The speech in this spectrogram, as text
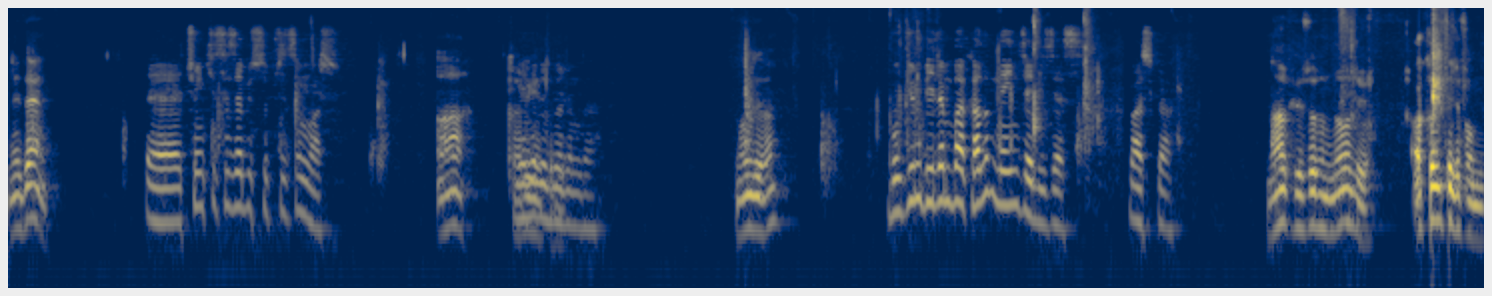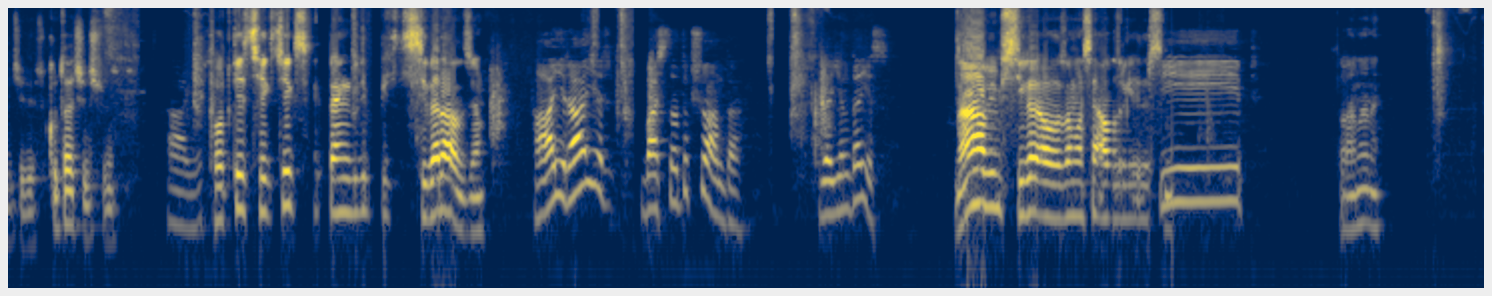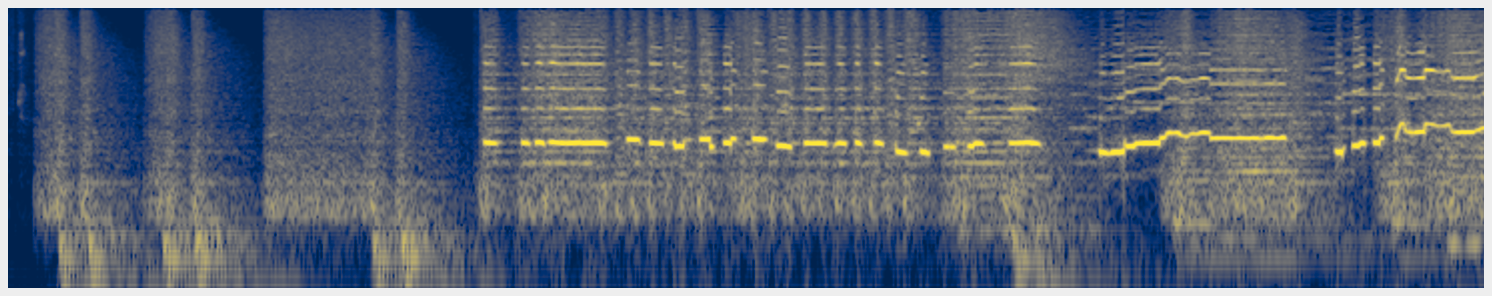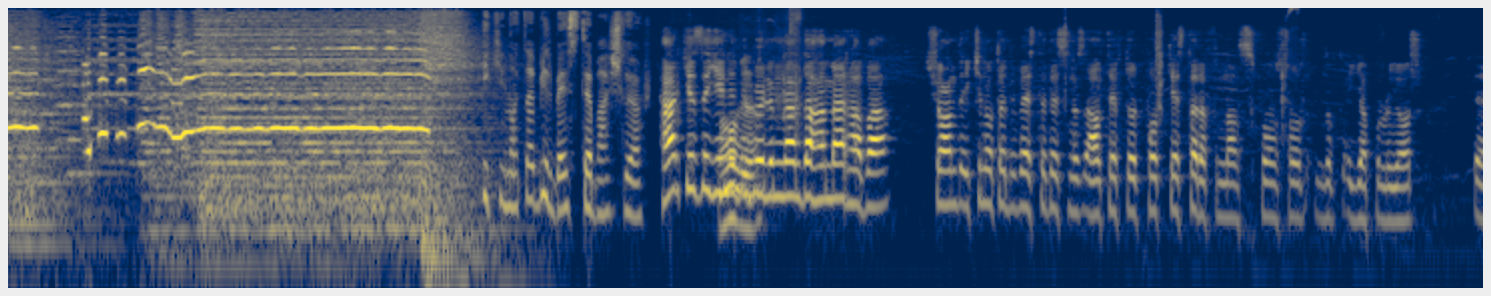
Neden? Ee, çünkü size bir sürprizim var. Aa. Karı Yeni bir getirdi. bölümde. Ne oluyor lan? Bugün bilin bakalım ne inceleyeceğiz. Başka. Ne yapıyoruz oğlum? Ne oluyor? Akıllı telefon mu içeriyoruz? Kutu açılışı mı? Hayır. Podcast çekeceksek ben gidip bir sigara alacağım. Hayır hayır. Başladık şu anda. Yayındayız. Ne yapayım sigara o zaman sen alır gelirsin. Bip. Bana ne? İki nota bir beste başlıyor. Herkese yeni bir bölümden daha merhaba. Şu anda iki nota bir bestedesiniz. Alt F4 Podcast tarafından sponsorluk yapılıyor. Ee,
